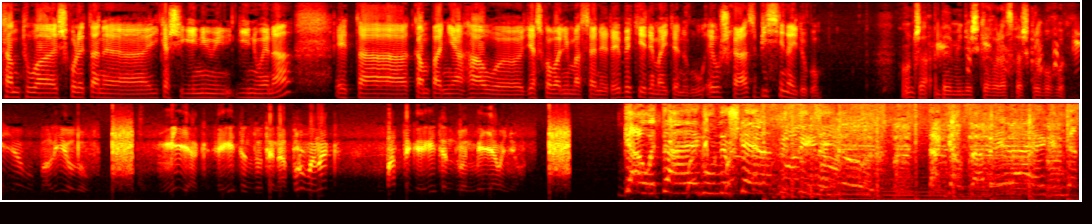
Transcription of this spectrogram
kantua eskoletan uh, ikasi ginu, ginuena, eta kampaina hau uh, diazko balin bazen ere, beti ere maiten dugu. Euskaraz bizi nahi dugu. Hontza, be, mire esker Pascal Burguea. egiten duen mila baino. Gau eta egun euskeraz bizi nahi dut, eta gauza bera egin.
